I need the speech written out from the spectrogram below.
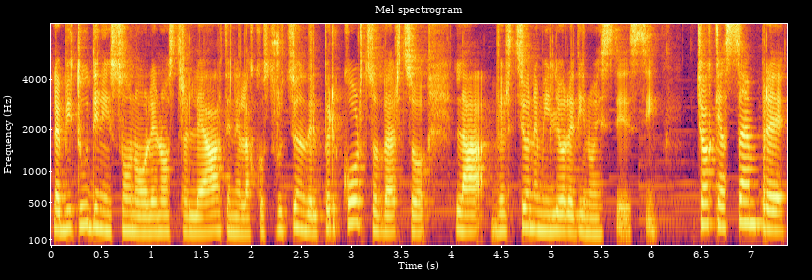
Le abitudini sono le nostre alleate nella costruzione del percorso verso la versione migliore di noi stessi. Ciò che ha sempre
